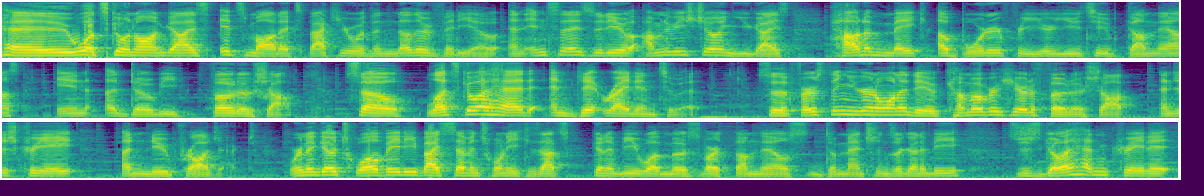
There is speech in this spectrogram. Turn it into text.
Hey, what's going on guys? It's Modix back here with another video and in today's video I'm going to be showing you guys how to make a border for your YouTube thumbnails in Adobe Photoshop. So let's go ahead and get right into it. So the first thing you're going to want to do, come over here to Photoshop and just create a new project. We're going to go 1280 by 720 because that's going to be what most of our thumbnails dimensions are going to be. So just go ahead and create it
